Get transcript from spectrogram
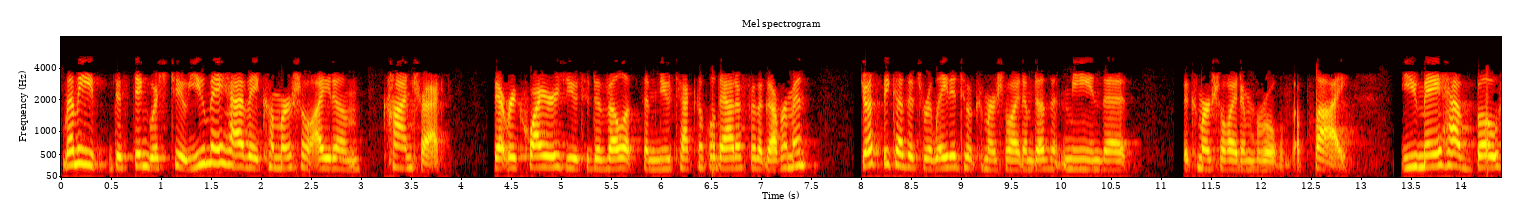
let me distinguish too, you may have a commercial item contract that requires you to develop some new technical data for the government. Just because it's related to a commercial item doesn't mean that the commercial item rules apply. You may have both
